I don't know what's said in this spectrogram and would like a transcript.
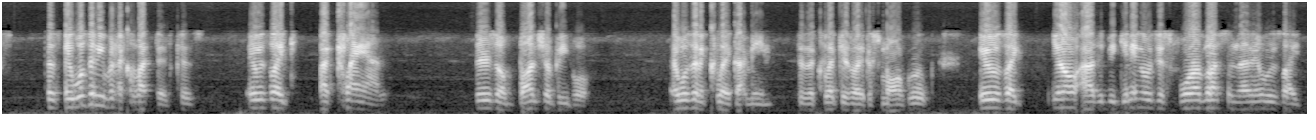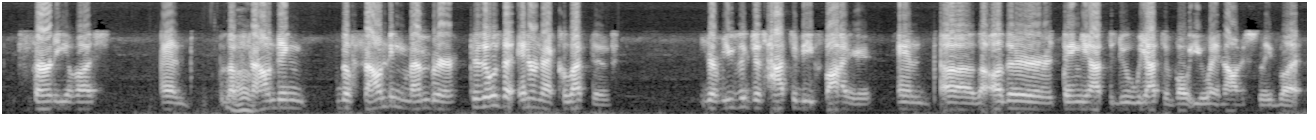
because it wasn't even a collective because it was like a clan. There's a bunch of people. It wasn't a clique. I mean, because a clique is like a small group. It was like you know, at the beginning it was just four of us, and then it was like thirty of us, and the Wow. founding the founding member because it was an internet collective. Your music just had to be fire, and uh, the other thing you have to do, we had to vote you in, obviously, but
